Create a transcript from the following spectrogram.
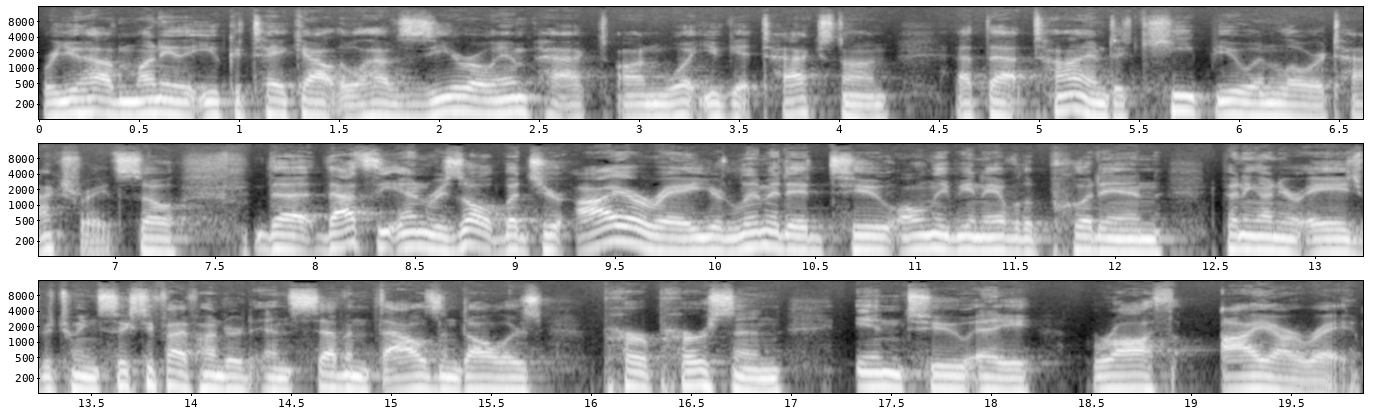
where you have money that you could take out that will have zero impact on what you get taxed on at that time to keep you in lower tax rates. So the, that's the end result. But your IRA, you're limited to only being able to put in, depending on your age, between $6,500 and $7,000 per person into a Roth IRA.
